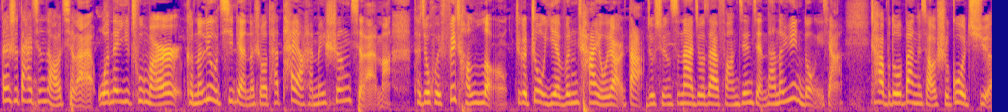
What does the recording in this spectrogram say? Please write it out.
但是大清早起来，我那一出门儿，可能六七点的时候，它太阳还没升起来嘛，它就会非常冷，这个昼夜温差有点大，就寻思那就在房间简单的运动一下，差不多半个小时过去，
